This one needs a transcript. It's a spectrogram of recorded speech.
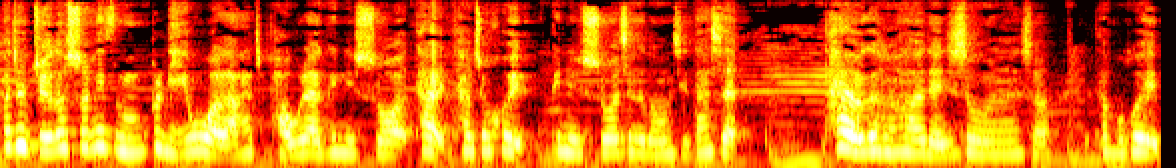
他就觉得说你怎么不理我了，他就跑过来跟你说，他他就会跟你说这个东西。但是，他有一个很好的点，就是我跟他说，他不会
